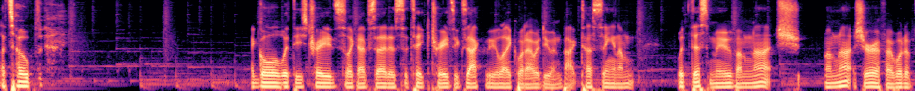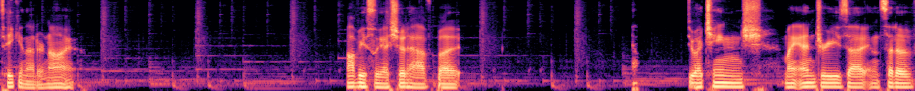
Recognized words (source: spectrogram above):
Let's hope. My goal with these trades, like I've said, is to take trades exactly like what I would do in back testing. And I'm with this move, I'm not I'm not sure if I would have taken that or not. Obviously, I should have, but do I change my entries instead of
